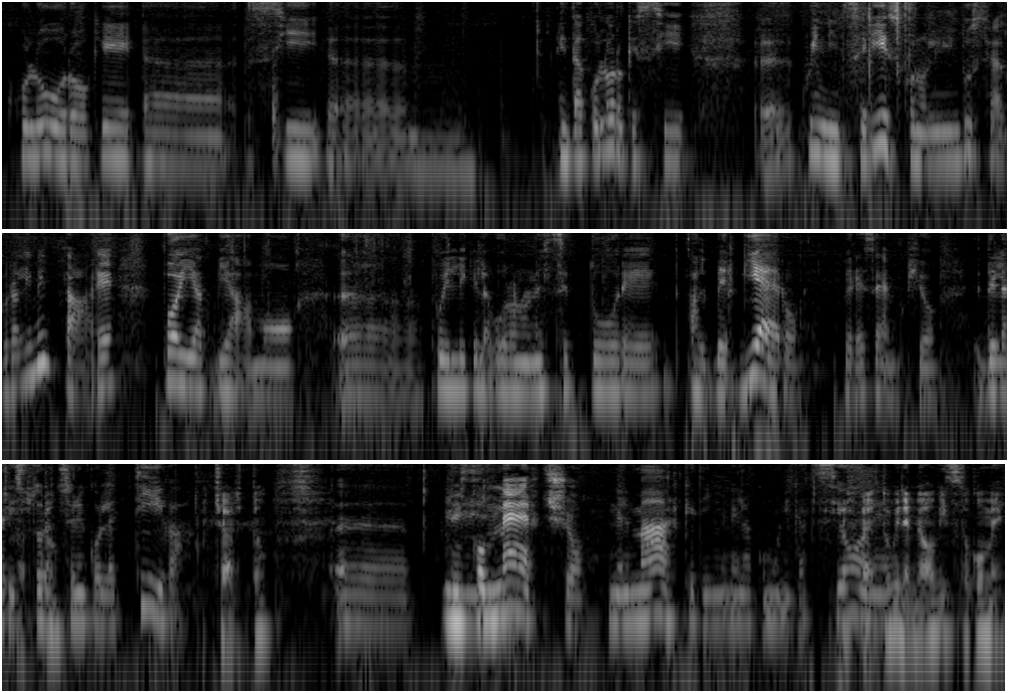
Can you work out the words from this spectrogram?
coloro che eh, si ehm, e da coloro che si eh, quindi inseriscono nell'industria agroalimentare, poi abbiamo eh, quelli che lavorano nel settore alberghiero, per esempio, della Certo. ristorazione collettiva, Certo, eh, Quindi- nel commercio, nel marketing, nella comunicazione. perfetto. Quindi abbiamo visto come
